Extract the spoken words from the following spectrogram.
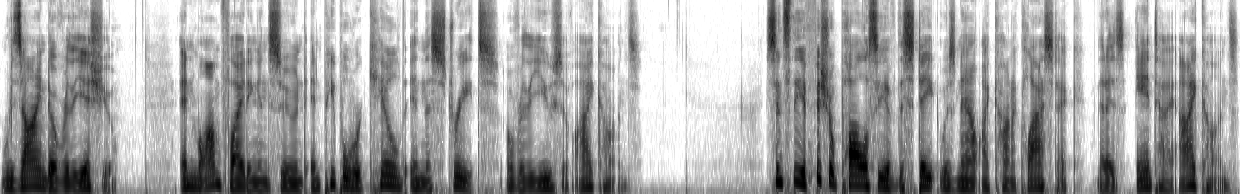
resigned over the issue. And mob fighting ensued, and people were killed in the streets over the use of icons. Since the official policy of the state was now iconoclastic, that is, anti icons,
